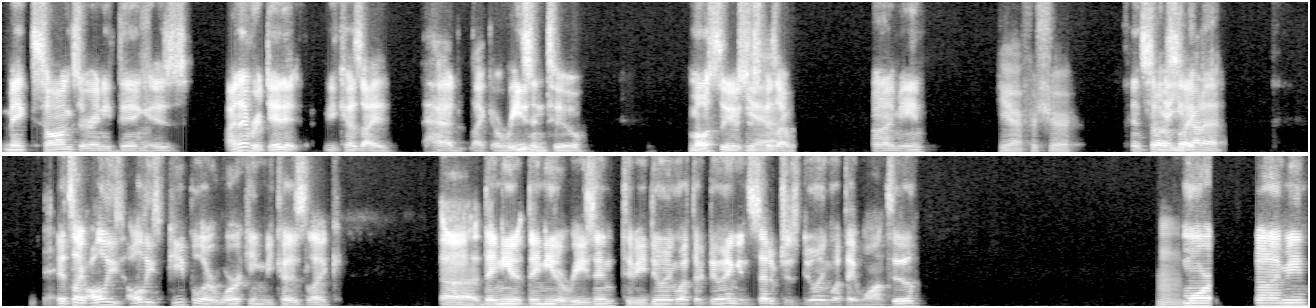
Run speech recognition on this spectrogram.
make songs or anything is I never did it because I had like a reason to. Mostly it was just because Yeah. I you know what I mean? Yeah, for sure. And so yeah, it's you like gotta. it's like all these all these people are working because like uh they need they need a reason to be doing what they're doing instead of just doing what they want to Hmm. more you know what I mean?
